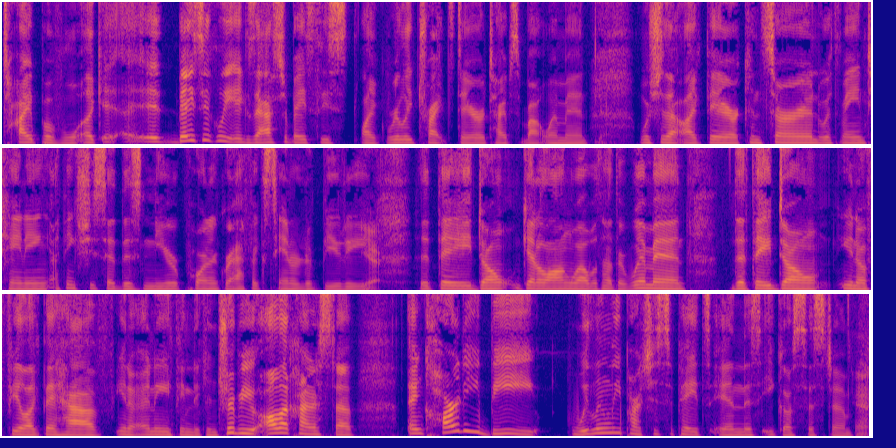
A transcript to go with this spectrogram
type of like it, it basically exacerbates these like really trite stereotypes about women, which is that like they're concerned with maintaining. I think she said this near pornographic standard of beauty Yeah. that they don't get along well with other women, that they don't, you know, feel like they have, you know, anything to contribute, all that kind of stuff. And Cardi B willingly participates in this ecosystem, Yeah.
